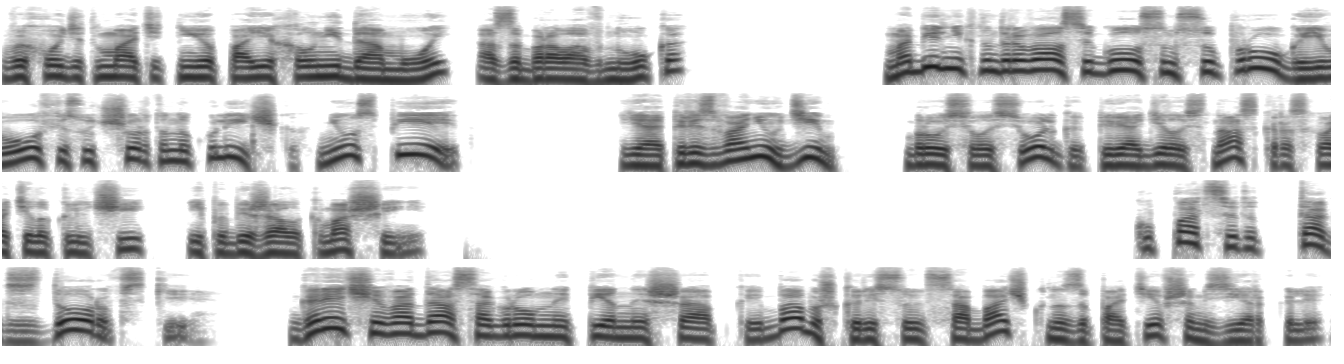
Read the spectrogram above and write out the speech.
Выходит, мать от нее поехала не домой, а забрала внука? Мобильник надрывался голосом супруга, его офис у черта на куличках. Не успеет. Я перезвоню, Дим, бросилась Ольга, переоделась наскоро, схватила ключи и побежала к машине. Купаться это так здоровски. Горячая вода с огромной пенной шапкой, бабушка рисует собачку на запотевшем зеркале.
